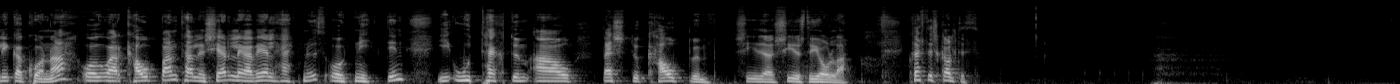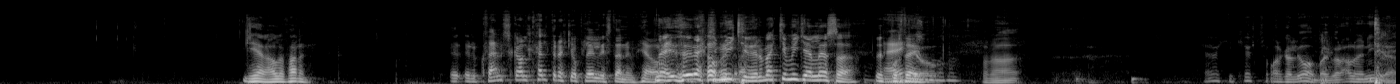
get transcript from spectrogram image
líka kona og var kápan talin sérlega vel hefnuð og nýttin í úttektum á bestu kápum síða, síðustu jóla. Hvert er skáldið? Ég er alveg farin. Er, eru hvern skáld heldur ekki á playlistanum? hjá- Nei, þau eru ekki mikið, við erum ekki mikið að lesa upp úr þeim. Bara keft svo marga ljóðabækur alveg nýlega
